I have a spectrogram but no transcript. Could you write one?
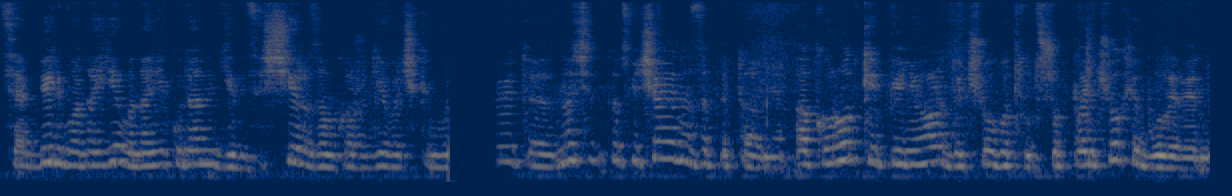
ця біль вона є, вона нікуди не дінеться. Ще раз вам кажу, дівчатки мої. Значить, відповідаю на запитання. А короткий пеньюар до чого тут? Щоб панчохи були видно.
